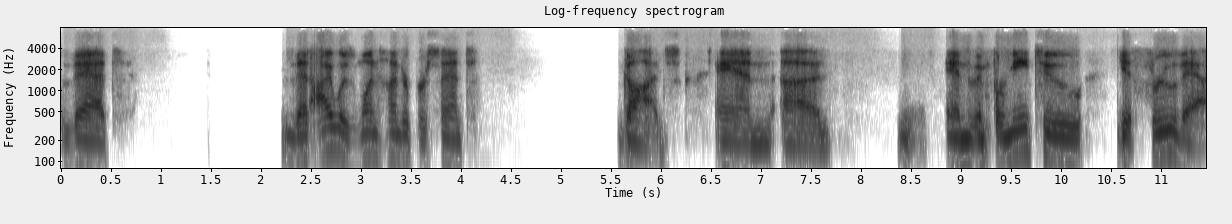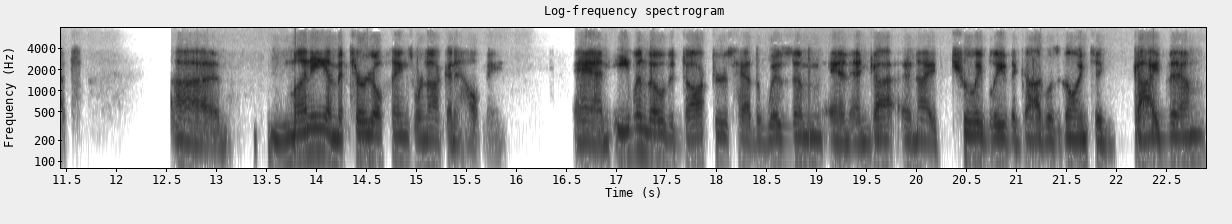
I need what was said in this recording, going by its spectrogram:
that that I was one hundred percent God's, and uh, and for me to get through that, uh, money and material things were not going to help me. And even though the doctors had the wisdom and and God, and I truly believe that God was going to guide them,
